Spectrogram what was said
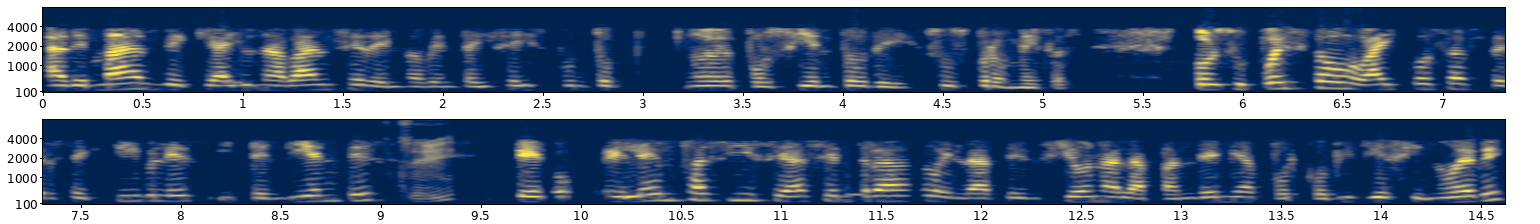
además de que hay un avance del 96.9% de sus promesas. Por supuesto, hay cosas perfectibles y pendientes, pero el énfasis se ha centrado en la atención a la pandemia por COVID-19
